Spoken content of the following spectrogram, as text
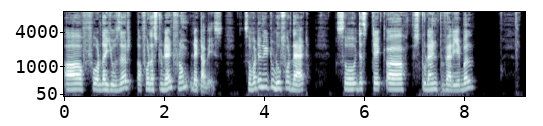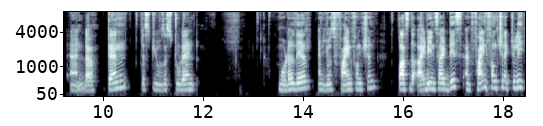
uh, for the user uh, for the student from database. So what you need to do for that so just take a student variable and uh, then just use a student model there and use find function. Pass the id inside this and find function actually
